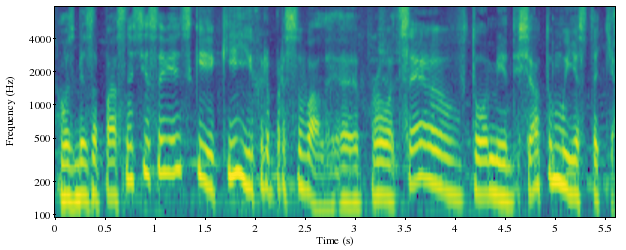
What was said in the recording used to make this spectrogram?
Госбезопасності совєтські, які їх репресували. Про це в томі 10 є стаття.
